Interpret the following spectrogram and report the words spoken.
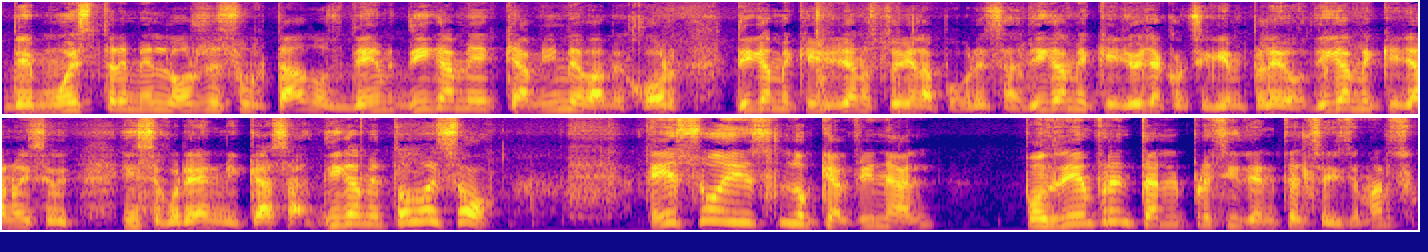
demuéstreme los resultados, dígame que a mí me va mejor, dígame que yo ya no estoy en la pobreza, dígame que yo ya conseguí empleo, dígame que ya no hay inseguridad en mi casa, dígame todo eso. Eso es lo que al final podría enfrentar el presidente el 6 de marzo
